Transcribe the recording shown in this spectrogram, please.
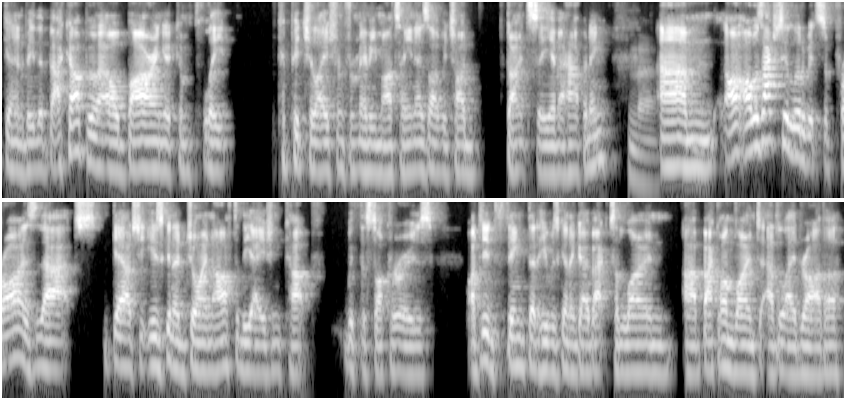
going to be the backup, or barring a complete capitulation from Emi Martinez, which I don't see ever happening. No. Um, I, I, was actually a little bit surprised that Gauci is going to join after the Asian Cup with the Socceroos. I did think that he was going to go back to loan, uh, back on loan to Adelaide rather,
